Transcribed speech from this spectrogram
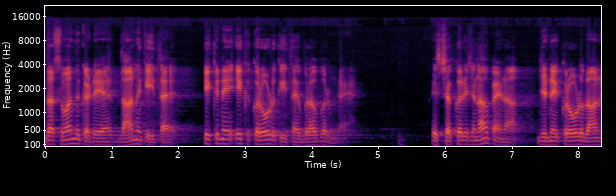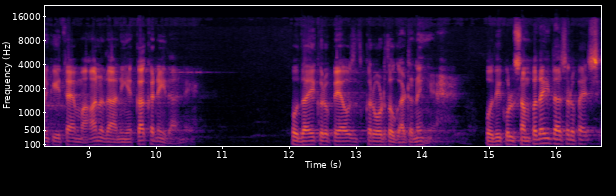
ਦਸਵੰਦ ਕੱਢਿਆ, ਦਾਨ ਕੀਤਾ ਹੈ। ਇੱਕ ਨੇ 1 ਕਰੋੜ ਕੀਤਾ ਹੈ, ਬਰਾਬਰ ਨੇ। ਇਸ ਚੱਕਰ 'ਚ ਨਾ ਪੈਣਾ, ਜਿਨੇ ਕਰੋੜ ਦਾਨ ਕੀਤਾ ਹੈ, ਮਹਾਨ ਦਾਨੀ ਹੈ, ਕੱਖ ਨਹੀਂ ਦਾਨੇ। ਉਹਦਾ 1 ਰੁਪਿਆ ਉਸ ਕਰੋੜ ਤੋਂ ਘੱਟ ਨਹੀਂ ਹੈ। ਉਹਦੀ ਕੁੱਲ ਸੰਪਦਾ ਹੀ 10 ਰੁਪਏ ਸੀ।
